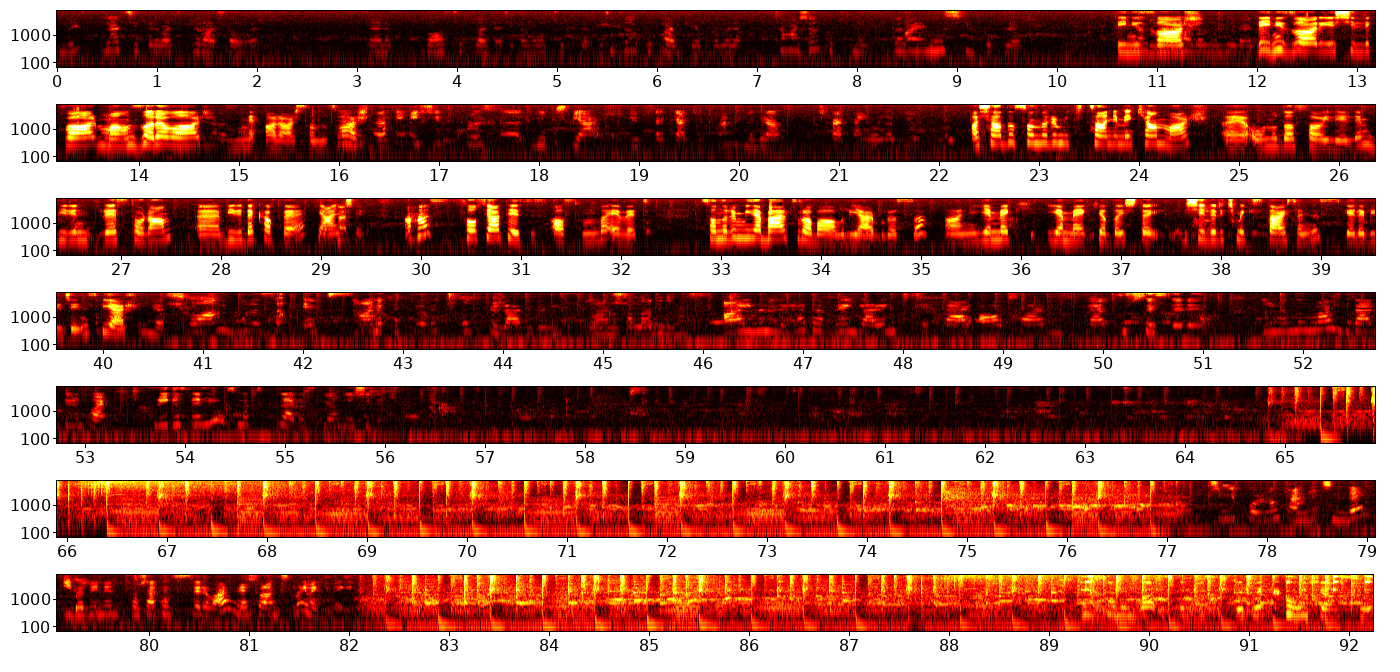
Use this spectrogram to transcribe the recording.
altındayız. Güzel çiçekleri var, çok güzel ağaçlar var. Yani doğası çok güzel gerçekten, doğası çok güzel. Ve çok güzel bir koku var bir kere burada böyle çamaşırın kokusunu, güzel Aynen. mis gibi kokuyor. Deniz Güzel var. şeyler vardı az önce ileride. Deniz var, yeşillik var, manzara var. Ne ararsanız var. Bu taraf yeşil. Burası yokuş bir yer. Yüksek gerçekten. Hani biraz çıkarken yorulabiliyorsunuz. Aşağıda sanırım iki tane mekan var. Ee, onu da söyleyelim. Birin restoran, e, biri de kafe. Yani Sosyal tesis. Aha sosyal tesis aslında evet. Sanırım yine Beltur'a bağlı bir yer burası. Yani yemek yemek ya da işte bir şeyler içmek isterseniz gelebileceğiniz bir yer. Şu an burası efsane kokuyor ve çok güzel bir görüntüsü var. Masallarda gibiyiz. Aynen öyle. Her taraf rengarenk çiçekler, ağaçlar, müzikler, kuş sesleri. İnanılmaz güzel bir görüntü var. Burayı gösterebilir misin? Bak çok güzel gözüküyor yeşillik. İçinde İBB'nin sosyal tesisleri var. Restoran kısmında yemek yemeye gidiyoruz. Bir sonunda istediği sütlaca kavuşan su.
